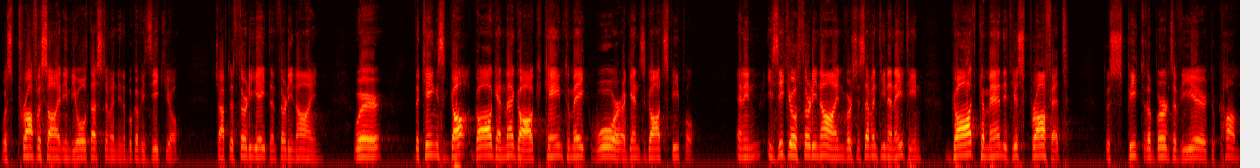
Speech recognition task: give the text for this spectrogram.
was prophesied in the Old Testament in the book of Ezekiel, chapter 38 and 39, where the kings Gog and Magog came to make war against God's people. And in Ezekiel 39, verses 17 and 18, God commanded his prophet to speak to the birds of the air to come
